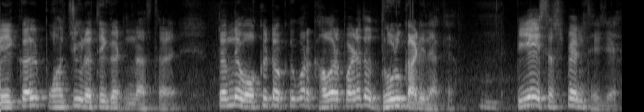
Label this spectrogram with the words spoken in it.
વ્હીકલ પહોંચ્યું નથી ઘટના સ્થળે તો એમને વોકી ટોકી ઉપર ખબર પડે તો ધૂળ કાઢી નાખે. પીઆઈ સસ્પેન્ડ થઈ જાય.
